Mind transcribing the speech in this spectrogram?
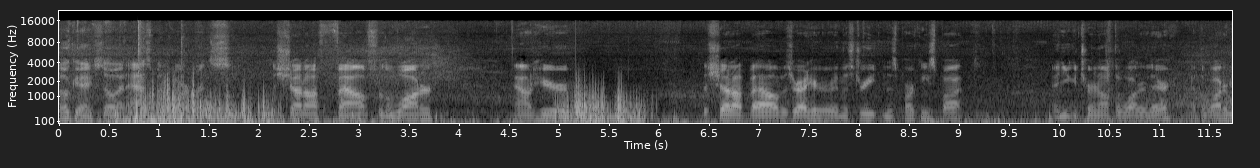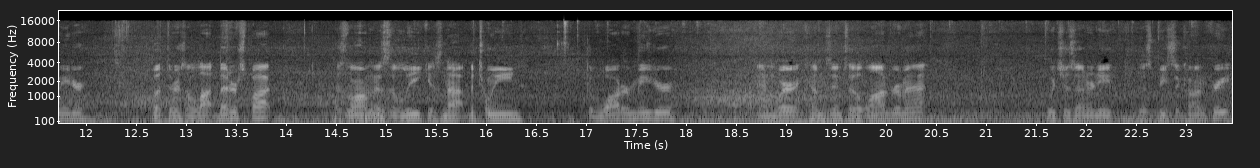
Okay, so at Aspen Apartments, the shut-off valve for the water out here, the shut-off valve is right here in the street in this parking spot, and you can turn off the water there at the water meter. But there's a lot better spot, as long as the leak is not between the water meter and where it comes into the laundromat, which is underneath this piece of concrete.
